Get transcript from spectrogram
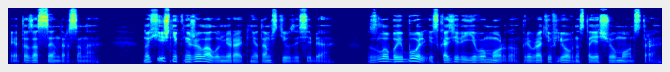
Это за Сэндерсона. Но хищник не желал умирать, не отомстив за себя. Злоба и боль исказили его морду, превратив его в настоящего монстра.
